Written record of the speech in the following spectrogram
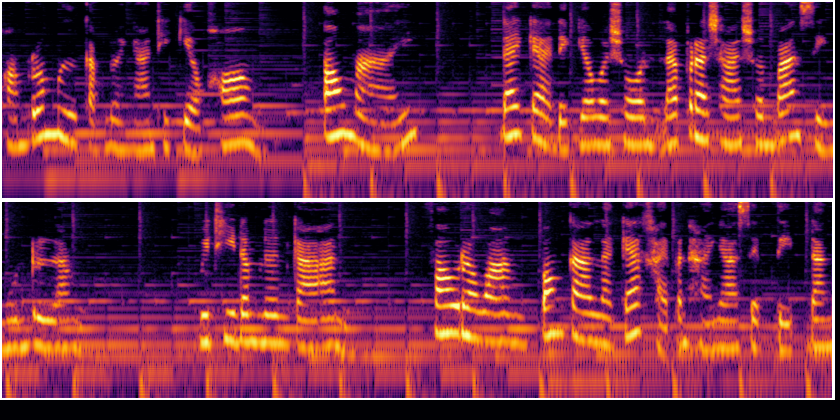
ความร่วมมือกับหน่วยงานที่เกี่ยวข้อง เป้าหมาย ได้แก่เด็กเยาวชน และประชาชนบ้านสีมูลเรือง วิธีดำเนินการ เฝ้าระวัง ป้องกันและแก้ไขปัญหายาเสพติดดัง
